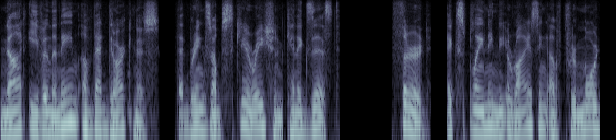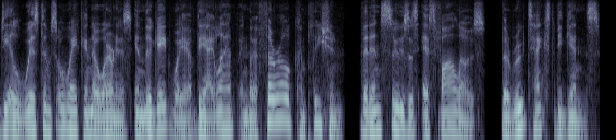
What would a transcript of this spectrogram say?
not even the name of that darkness, that brings obscuration can exist. Third, explaining the arising of primordial wisdom's awakened awareness in the gateway of the eye lamp and the thorough completion that ensues is as follows. The root text begins.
